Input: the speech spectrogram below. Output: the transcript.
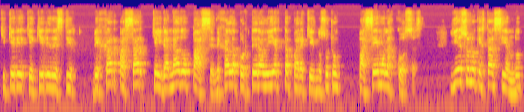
que quiere, que quiere decir dejar pasar que el ganado pase, dejar la portera abierta para que nosotros pasemos las cosas. Y eso es lo que está haciendo,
